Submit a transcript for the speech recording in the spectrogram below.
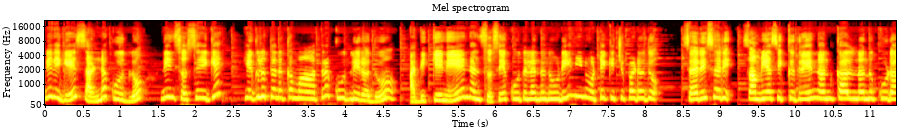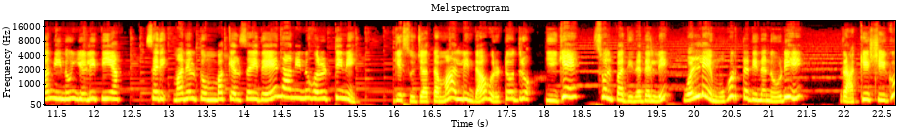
ನಿನಗೆ ಸಣ್ಣ ಕೂದಲು. ನಿನ್ ಸೊಸೆಗೆ ಹೆಗಲು ತನಕ ಮಾತ್ರ ಕೂದ್ಲಿರೋದು. ಅದಕ್ಕೇನೆ ನನ್ ಸೊಸೆ ಕೂದಲನ್ನು ನೋಡಿ ನೀನು ಹೊಟ್ಟೆ ಕಿಚ್ಚು ಪಡೋದು ಸರಿ ಸರಿ. ಸಮಯ ಸಿಕ್ಕಿದ್ರೆ ನನ್ ಕಾಲ್ನನ್ನು ಕೂಡ ನೀನು ಎಳಿತೀಯ. ಸರಿ, ಮನೇಲಿ ತುಂಬಾ ಕೆಲ್ಸ ಇದೆ, ನಾನಿನ್ನು ಹೊರಡ್ತೀನಿ. ಹೀಗೆ ಸುಜಾತಮ್ಮ ಅಲ್ಲಿಂದ ಹೊರಟೋದ್ರು. ಹೀಗೆ ಸ್ವಲ್ಪ ದಿನದಲ್ಲಿ ಒಳ್ಳೆ ಮುಹೂರ್ತ ದಿನ ನೋಡಿ ರಾಕೇಶಿಗೂ,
